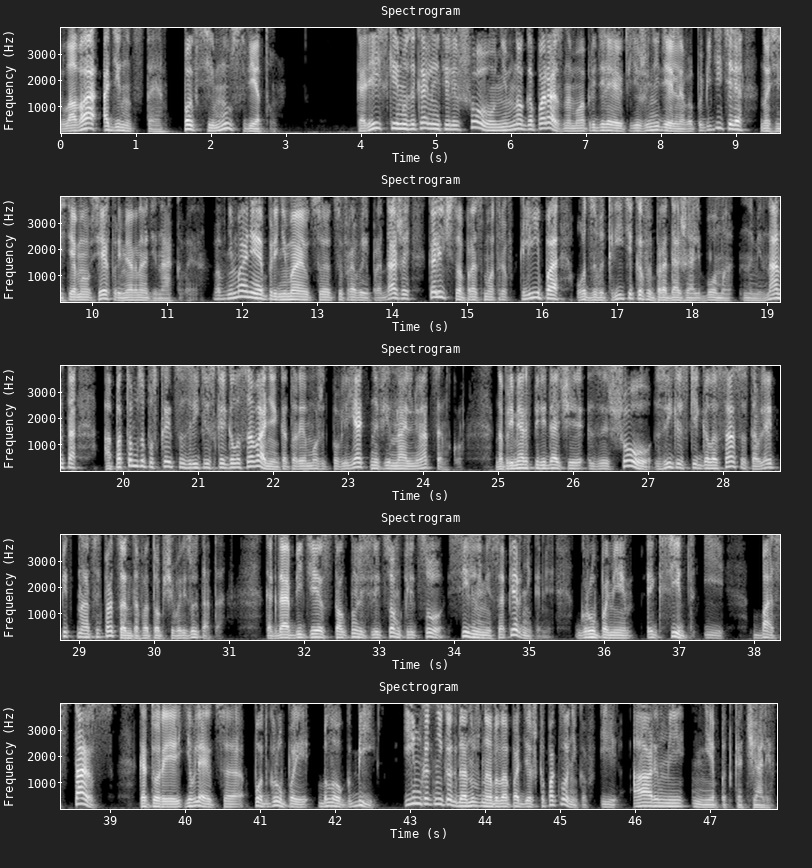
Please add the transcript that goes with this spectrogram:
Глава 11. По всему свету. Корейские музыкальные телешоу немного по-разному определяют еженедельного победителя, но система у всех примерно одинаковая. Во внимание принимаются цифровые продажи, количество просмотров клипа, отзывы критиков и продажи альбома номинанта, а потом запускается зрительское голосование, которое может повлиять на финальную оценку. Например, в передаче The Show зрительские голоса составляют 15% от общего результата. Когда BTS столкнулись лицом к лицу с сильными соперниками, группами Exit и Bastars, которые являются подгруппой Block B, им как никогда нужна была поддержка поклонников, и армии не подкачали.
